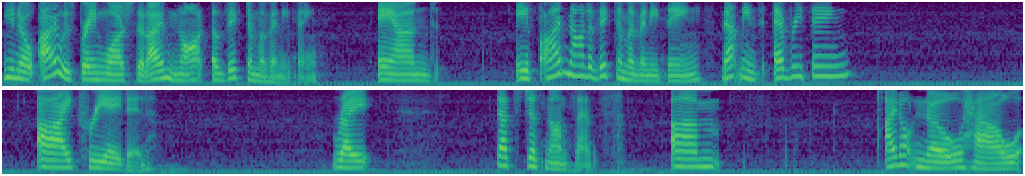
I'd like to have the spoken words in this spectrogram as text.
you know, I was brainwashed that I'm not a victim of anything. And if I'm not a victim of anything, that means everything I created. Right? That's just nonsense. Um, I don't know how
